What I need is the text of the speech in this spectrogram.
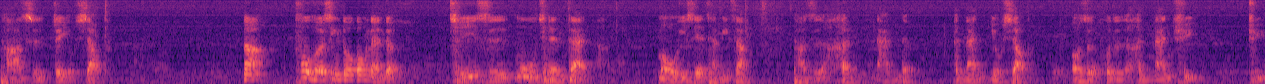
它是最有效的。那复合性多功能的，其实目前在某一些产品上，它是很难的，很难有效的，或是或者是很难去去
